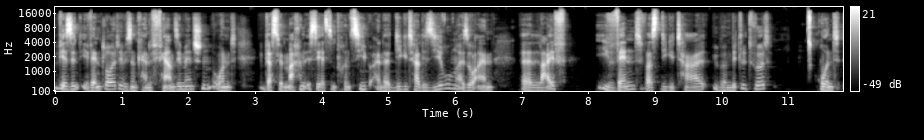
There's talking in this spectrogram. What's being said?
wir sind Eventleute, wir sind keine Fernsehmenschen und was wir machen, ist jetzt im Prinzip eine Digitalisierung, also ein äh, Live-Event, was digital übermittelt wird und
